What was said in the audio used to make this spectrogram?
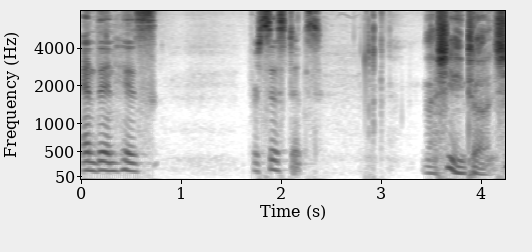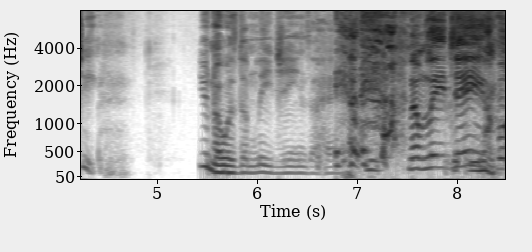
and then his persistence. Now she ain't telling. She, you know, it's them Lee jeans I had. Them Lee jeans, boy.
